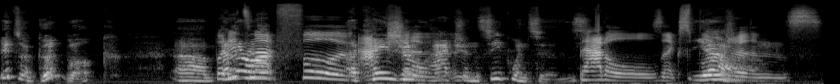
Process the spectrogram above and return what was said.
It's a good book. Um, but it's not full of occasional action, action, sequences. battles and explosions.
